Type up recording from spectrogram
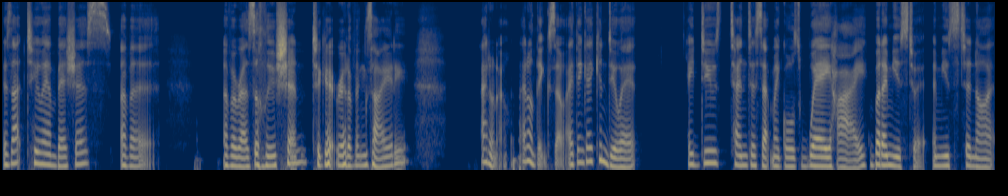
is that too ambitious of a of a resolution to get rid of anxiety? I don't know. I don't think so. I think I can do it. I do tend to set my goals way high, but I'm used to it. I'm used to not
